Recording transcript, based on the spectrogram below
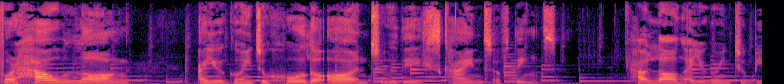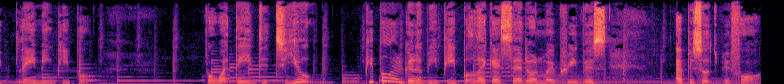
for how long are you going to hold on to these kinds of things? How long are you going to be blaming people for what they did to you? People are going to be people. Like I said on my previous episodes before,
